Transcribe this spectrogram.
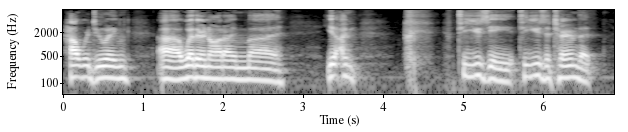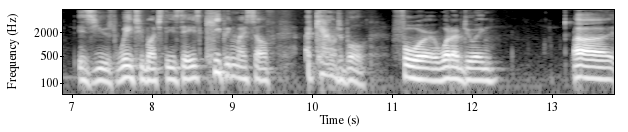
how we're doing, uh, whether or not I'm, uh, you know, I'm to use a to use a term that is used way too much these days, keeping myself accountable for what I'm doing. Uh,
